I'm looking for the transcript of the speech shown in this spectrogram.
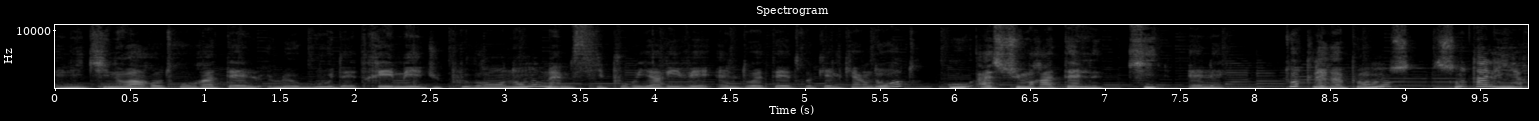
Ellie Quinoa retrouvera-t-elle le goût d'être aimée du plus grand nom, même si pour y arriver elle doit être quelqu'un d'autre? Ou assumera-t-elle qui elle est? Toutes les réponses sont à lire.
